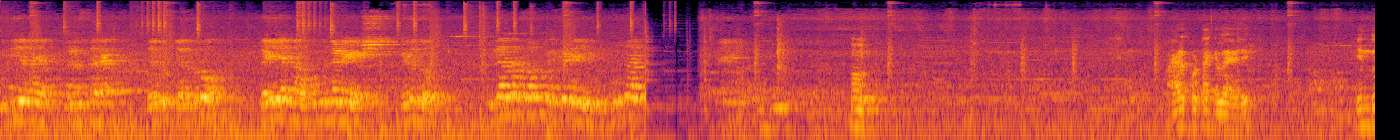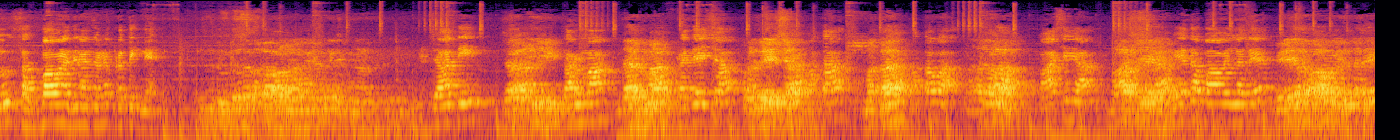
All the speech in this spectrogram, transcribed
ವಿಧಿಯನ್ನ ತಿಳಿಸ್ತಾರೆ. ದಯವಿಟ್ಟು ಎಲ್ಲರೂ ಕೈಯನ್ನ ಮುಂದ್ಗಡೆ ಹಿಡಿದು ಇಲ್ಲಾಂದ್ರೆ ಸ್ವಲ್ಪ ಕಡೆ ಹೇಳ್ಕೊಟ್ಟಂಗೆಲ್ಲ ಹೇಳಿ. ಇಂದು ಸದ್ಭಾವನಾ ದಿನಾಚರಣೆ ಪ್ರತಿಜ್ಞೆ. ಜಾತಿ ಧರ್ಮ ಧರ್ಮ ಪ್ರದೇಶ ಪ್ರದೇಶ ಮತ ಮತ ಅಥವಾ ಅಥವಾ ಭಾಷೆಯ ಭಾಷೆಯ ಭೇದ ಭಾವ ಇಲ್ಲದೆ ಭೇದ ಇಲ್ಲದೆ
